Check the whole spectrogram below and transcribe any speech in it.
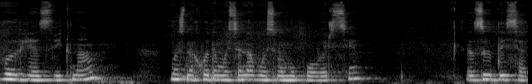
Вигляд з вікна. Ми знаходимося на восьмому поверсі з 10.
